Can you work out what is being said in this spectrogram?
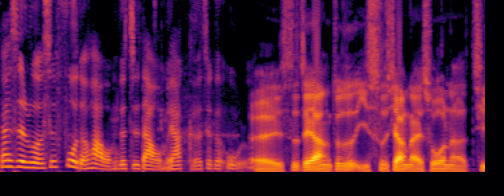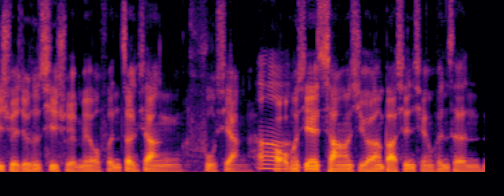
但是如果是负的话，我们就知道我们要隔这个物了。呃，是这样，就是以实相来说呢，气血就是气血，没有分正向负向。嗯。我们现在常常喜欢把心情分成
